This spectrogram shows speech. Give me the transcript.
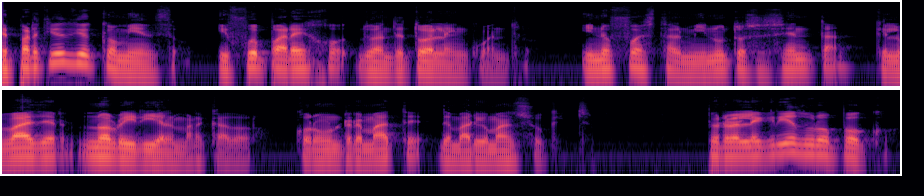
El partido dio comienzo y fue parejo durante todo el encuentro, y no fue hasta el minuto 60 que el Bayern no abriría el marcador, con un remate de Mario Mandzukic. Pero la alegría duró poco,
